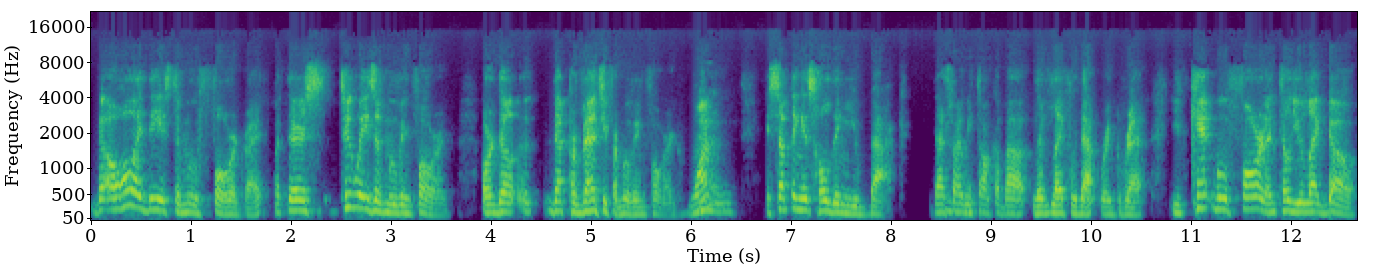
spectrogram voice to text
the whole idea is to move forward, right? But there's two ways of moving forward, or the, that prevents you from moving forward. One mm-hmm. is something is holding you back. That's mm-hmm. why we mm-hmm. talk about live life without regret. You can't move forward until you let go.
